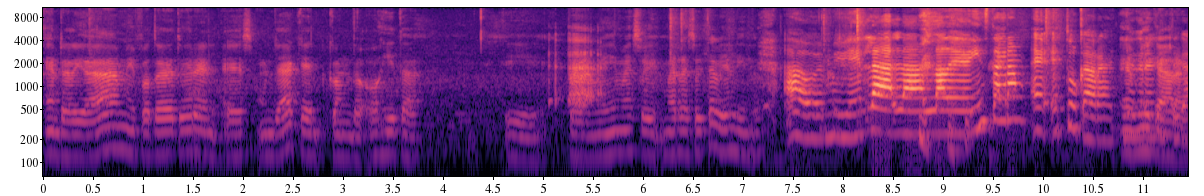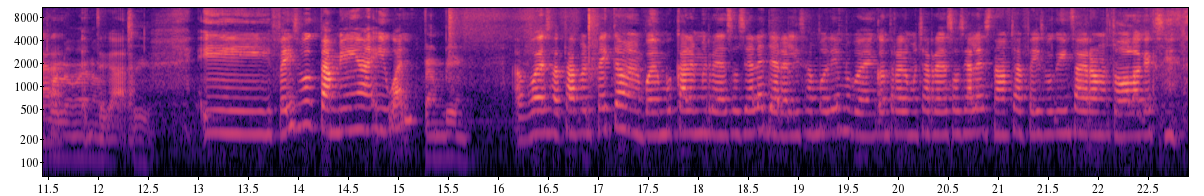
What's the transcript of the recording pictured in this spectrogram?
en realidad, mi foto de Twitter es un jacket con dos hojitas. Y para mí me, me resulta bien lindo. Ah, pues, muy bien. La, la, la de Instagram es, es tu cara. Yo Es creo mi que es tu cara, cara. por lo es menos. tu cara. Sí, Y Facebook también igual. también. Ah, pues está perfecto. Me pueden buscar en mis redes sociales. Ya realizan Bolívar. Me pueden encontrar en muchas redes sociales: Snapchat, Facebook, Instagram, todo lo que exista.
